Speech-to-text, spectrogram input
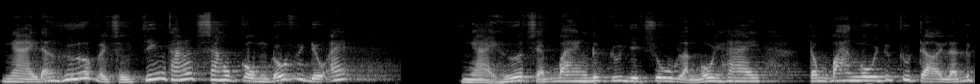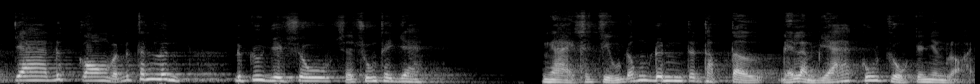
ngài đã hứa về sự chiến thắng sau cùng đối với điều ác. Ngài hứa sẽ ban đức chúa giêsu là ngôi hai trong ba ngôi đức chúa trời là đức cha, đức con và đức thánh linh đức chúa giêsu sẽ xuống thế gian. Ngài sẽ chịu đóng đinh trên thập tự để làm giá cứu chuộc cho nhân loại.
